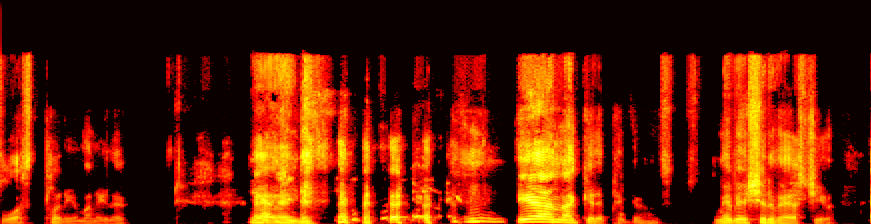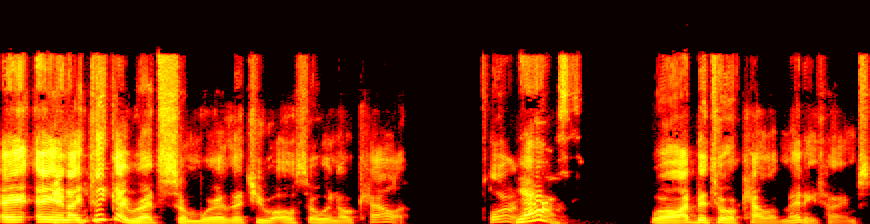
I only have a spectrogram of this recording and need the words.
lost plenty of money there. Yeah. And yeah, I'm not good at picking on. Maybe I should have asked you. And, and, I think I read somewhere that you were also in Ocala, Florida. Yes. Well, I've been to Ocala many times.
